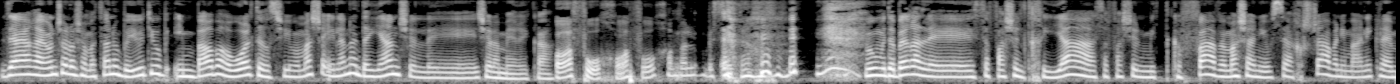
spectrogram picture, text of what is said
זה היה הרעיון שלו שמצאנו ביוטיוב עם ברברה וולטרס, שהיא ממש האילנה דיין של, אה, של אמריקה. או הפוך, או הפוך, אבל בסדר. והוא מדבר על אה, שפה של דחייה, שפה של מתקפה, ומה שאני עושה עכשיו, אני מעניק להם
